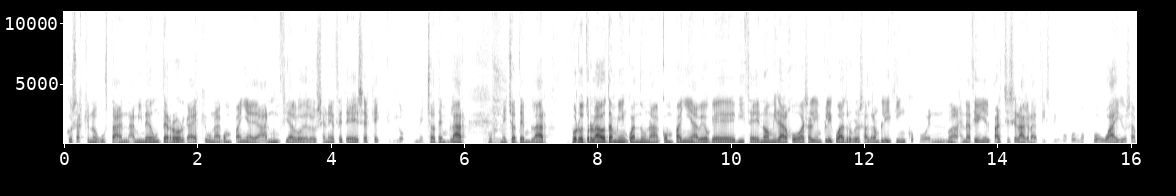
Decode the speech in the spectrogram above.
cosas que nos gustan. A mí me da un terror cada vez que una compañía anuncia algo de los NFTs que, digo, me echo a temblar, me echo a temblar por otro lado, también cuando una compañía veo que dice, no, mira, el juego va a salir en Play 4, pero saldrá en Play 5 o en nueva generación y el parche será gratis. Digo, pues, pues, pues guay, o sea,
